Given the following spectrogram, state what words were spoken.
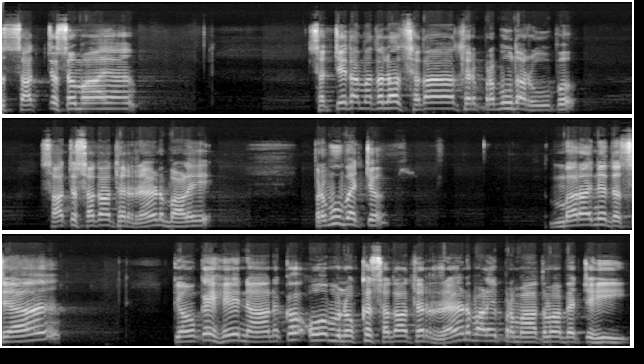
ਸੱਚ ਸਮਾਇਆ। ਸੱਚੇ ਦਾ ਮਤਲਬ ਸਦਾ ਸਿਰ ਪ੍ਰਭੂ ਦਾ ਰੂਪ, ਸੱਚ ਸਦਾ ਸਿਰ ਰਹਿਣ ਵਾਲੇ। ਪ੍ਰਭੂ ਵਿੱਚ ਮਹਾਰਾਜ ਨੇ ਦੱਸਿਆ, ਕਿਉਂਕਿ हे ਨਾਨਕ, ਉਹ ਮਨੁੱਖ ਸਦਾ ਸਿਰ ਰਹਿਣ ਵਾਲੇ ਪ੍ਰਮਾਤਮਾ ਵਿੱਚ ਹੀ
